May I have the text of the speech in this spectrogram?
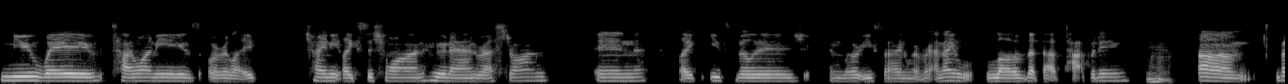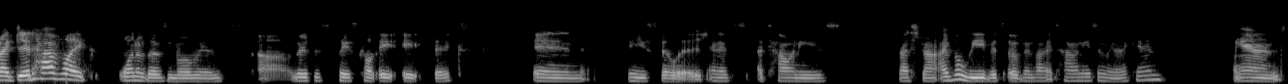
new wave Taiwanese or like Chinese like Sichuan, Hunan restaurants in like East Village and Lower East Side and whatever. And I love that that's happening. Mhm. Um, but I did have like one of those moments. Uh, there's this place called 886 in East Village, and it's a Taiwanese restaurant. I believe it's opened by a Taiwanese American, and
